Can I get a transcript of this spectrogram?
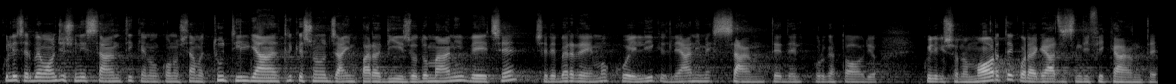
Quelli che celebriamo oggi sono i santi che non conosciamo e tutti gli altri che sono già in paradiso. Domani invece celebreremo quelli, le anime sante del purgatorio quelli che sono morte con la grazia santificante,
